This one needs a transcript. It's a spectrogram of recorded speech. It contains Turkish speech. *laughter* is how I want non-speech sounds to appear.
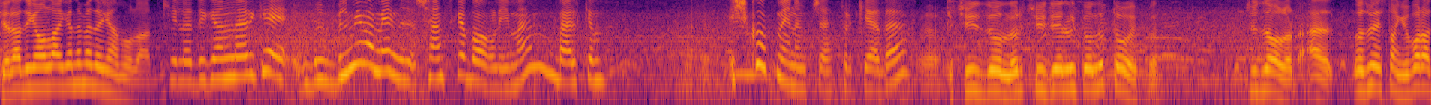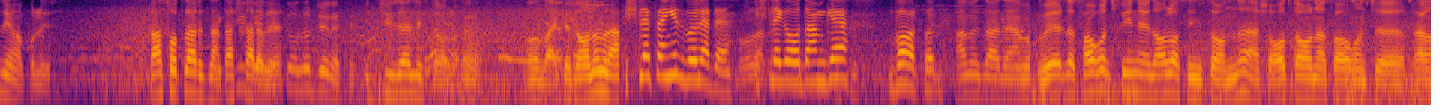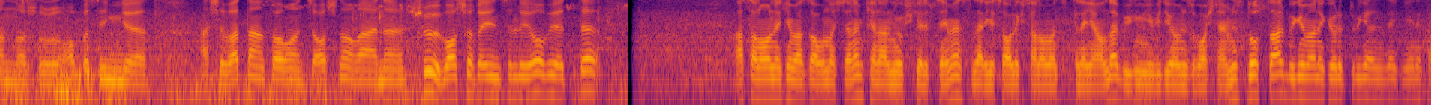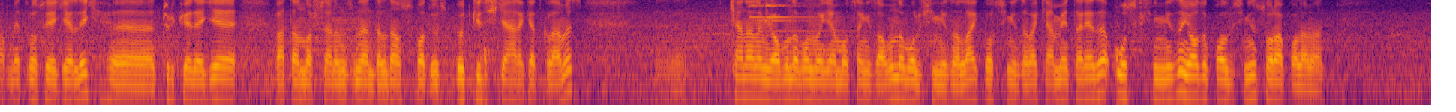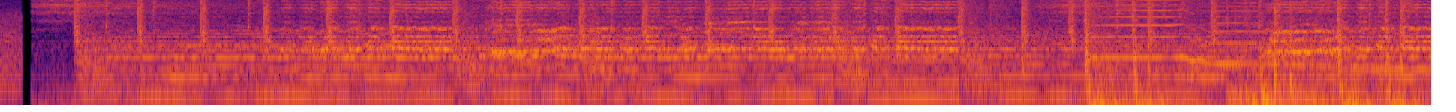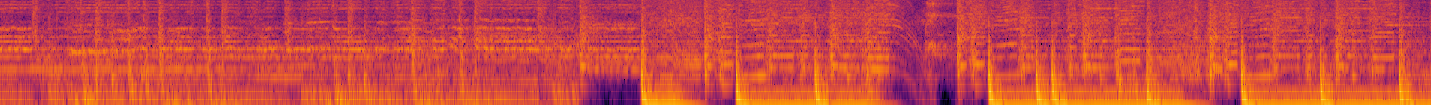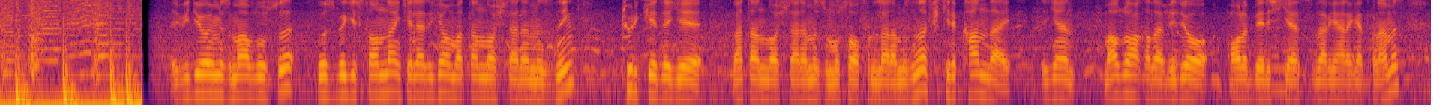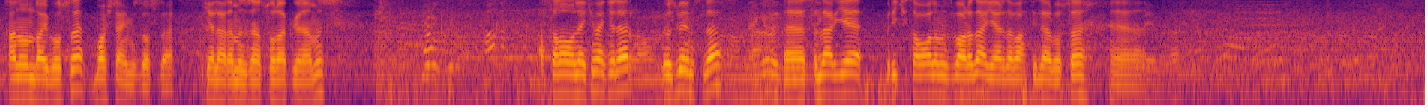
keladiganlarga nima degan bo'lardi keladiganlarga bil- bilmayman men shansga bog'liyman balkim ish ko'p menimcha turkiyada. 300 dollar, 350 dollar to'yibdi. 300 dollar a, o'zbekistonga yuboradigan pulingiz rasxodlaringizdan tashqari bu 250 dollar jo'nating. 250 dollar bo'ldi akajonim rahmat ishlasangiz bo'ladi ishlagan odamga bor pul hammazada ham bu yerda sog'inch qiynaydi xolos insonni ana shu ota ona sog'inchi qarindosh urug' opa singil ana shu vatan sog'inchi oshna og'ayni shu boshqa qiyinchilik yo'q bu yerda assalomu alaykum aziz obunachalarim kanalimga xush kelibsizlar sizlarga sog'lik salomatlik tilagan holda bugungi videomizni boshlaymiz do'stlar bugun mana ko'rib turganingizdek yeni kap metrosiga keldik E, turkiyadagi vatandoshlarimiz bilan dildan suhbat o't- o'tkazishga harakat qilamiz kanalimga obuna bo'lmagan bo'lsangiz obuna bo'lishingizni layk bosishingizni va kommentariyada o'z fikringizni yozib qolishingizni so'rab qolaman Videomiz mavzusi O'zbekistondan keladigan vatandoshlarimizning Turkiyadagi vatandoshlarimiz, musofirlarimizni fikri qanday degan mavzu haqida video olib berishga sizlarga harakat qilamiz. Qani unday bo'lsa, boshlaymiz do'stlar. Akalarimizdan so'rab ko'ramiz. Assalomu alaykum akalar. O'zbekmisizlar? E, sizlarga bir ikki savolimiz bor edi, agarda vaqtinglar bo'lsa, e,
